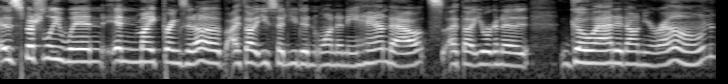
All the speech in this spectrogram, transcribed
especially when and Mike brings it up. I thought you said you didn't want any handouts. I thought you were gonna go at it on your own,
